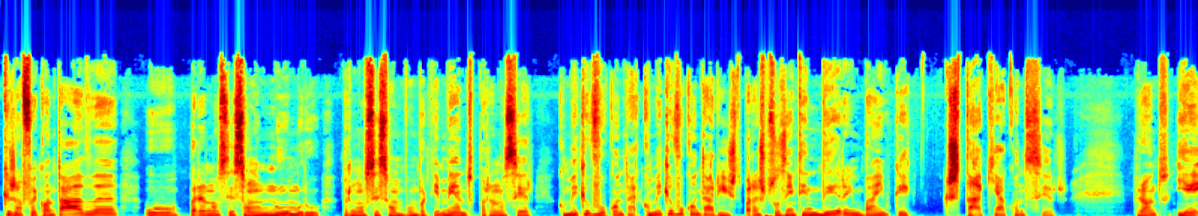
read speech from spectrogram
que já foi contada, para não ser só um número, para não ser só um bombardeamento, para não ser. Como é que eu vou contar? Como é que eu vou contar isto para as pessoas entenderem bem o que é que está aqui a acontecer? Pronto. E,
